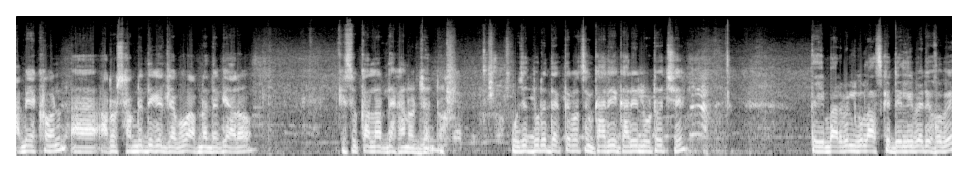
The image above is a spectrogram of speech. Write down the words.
আমি এখন আরও সামনের দিকে যাব আপনাদেরকে আরও কিছু কালার দেখানোর জন্য। ওই যে দূরে দেখতে পাচ্ছেন, গাড়ি গাড়ি লুট হচ্ছে। তো এই মার্বেলগুলো আজকে ডেলিভারি হবে।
